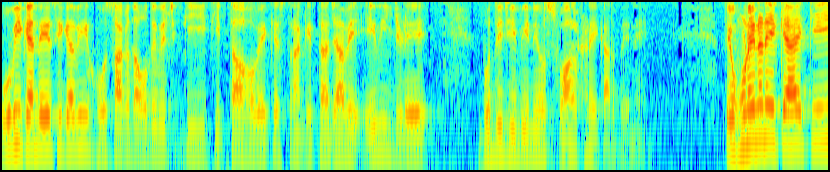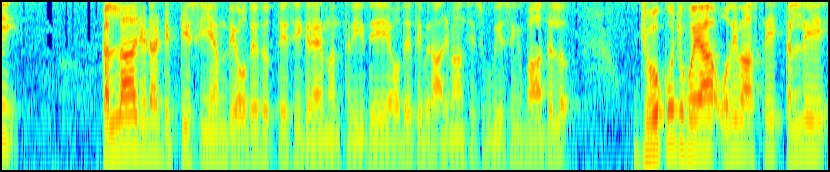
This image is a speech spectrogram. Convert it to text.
ਉਹ ਵੀ ਕਹਿੰਦੇ ਸੀਗਾ ਵੀ ਹੋ ਸਕਦਾ ਉਹਦੇ ਵਿੱਚ ਕੀ ਕੀਤਾ ਹੋਵੇ ਕਿਸ ਤਰ੍ਹਾਂ ਕੀਤਾ ਜਾਵੇ ਇਹ ਵੀ ਜਿਹੜੇ ਬੁੱਧੀਜੀਵੀ ਨੇ ਉਹ ਸਵਾਲ ਖੜੇ ਕਰਦੇ ਨੇ। ਤੇ ਹੁਣ ਇਹਨਾਂ ਨੇ ਕਿਹਾ ਹੈ ਕਿ ਕੱਲਾ ਜਿਹੜਾ ਡਿਪਟੀ ਸੀਐਮ ਦੇ ਅਹੁਦੇ ਦੇ ਉੱਤੇ ਸੀ ਗ੍ਰਹਿ ਮੰਤਰੀ ਦੇ ਅਹੁਦੇ ਤੇ ਵਿਰਾਜਮਾਨ ਸੀ ਸੁਖਬੀਰ ਸਿੰਘ ਬਾਦਲ ਜੋ ਕੁਝ ਹੋਇਆ ਉਹਦੇ ਵਾਸਤੇ ਇਕੱਲੇ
